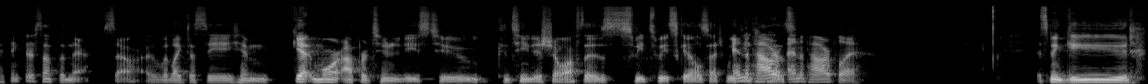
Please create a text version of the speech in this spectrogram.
I think there's something there. So I would like to see him get more opportunities to continue to show off those sweet, sweet skills that we And the power and the power play. it's been good.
